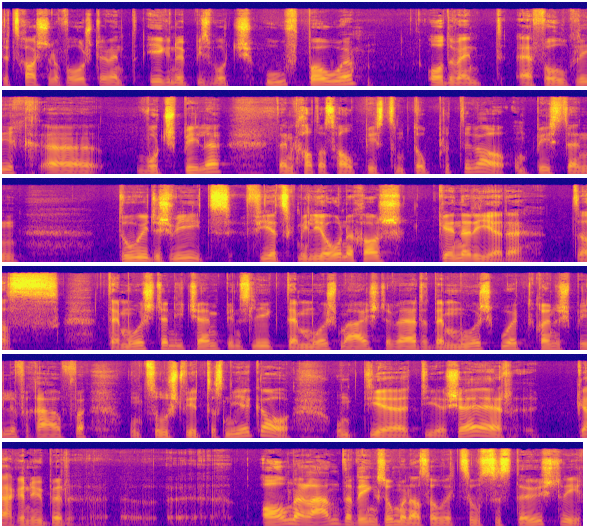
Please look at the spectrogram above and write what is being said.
Jetzt kannst du dir vorstellen, wenn du irgendetwas aufbauen willst oder wenn du erfolgreich äh, willst spielen dann kann das halt bis zum Doppelten gehen. Und bis dann du in der Schweiz 40 Millionen kannst generieren das, dann musst du in die Champions League, dann musst du Meister werden, dann musst du gut können Spiele verkaufen und sonst wird das nie gehen. Und die, die Schere gegenüber äh, allen Ländern ringsum, also jetzt aus Österreich,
